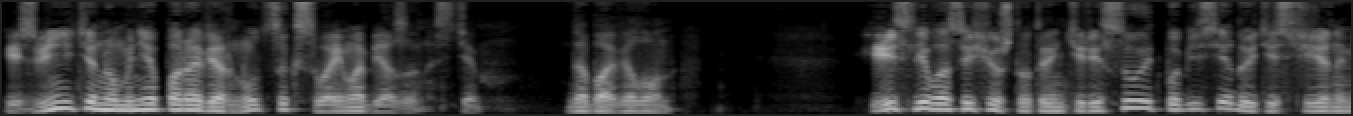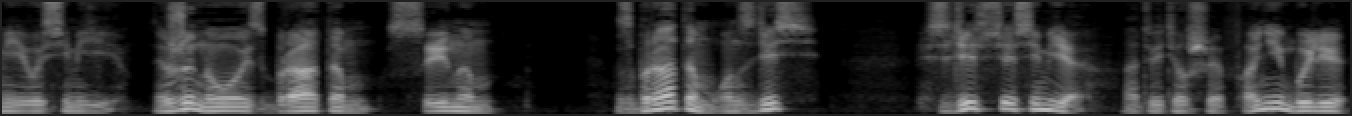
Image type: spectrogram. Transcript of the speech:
«Извините, но мне пора вернуться к своим обязанностям», — добавил он. «Если вас еще что-то интересует, побеседуйте с членами его семьи. С женой, с братом, с сыном». «С братом? Он здесь?» «Здесь вся семья», — ответил шеф. «Они были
